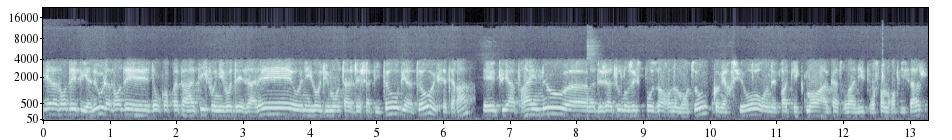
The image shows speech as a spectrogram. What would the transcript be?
Il y a la Vendée, puis il y a nous. La Vendée, donc en préparatif au niveau des allées, au niveau du montage des chapiteaux bientôt, etc. Et puis après, nous, euh, on a déjà tous nos exposants ornementaux, commerciaux. On est pratiquement à 90% de remplissage.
